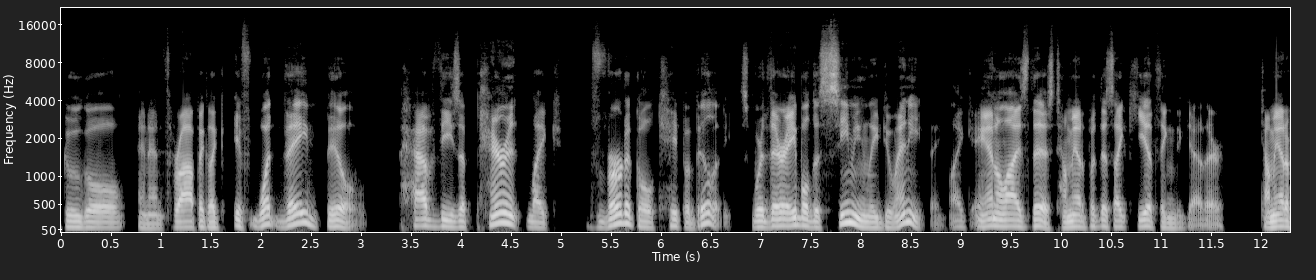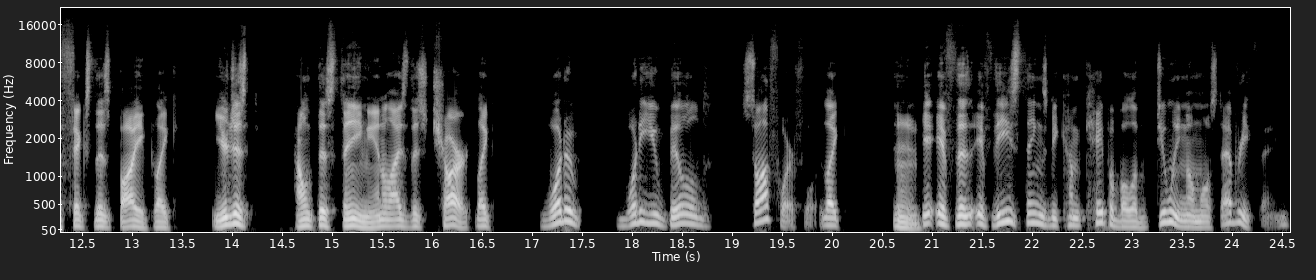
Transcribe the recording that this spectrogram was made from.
Google and Anthropic, like if what they build have these apparent like vertical capabilities where they're able to seemingly do anything, like analyze this, tell me how to put this IKEA thing together, tell me how to fix this bike, like you're just count this thing, analyze this chart. Like what do what do you build software for? Like mm. if the if these things become capable of doing almost everything,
